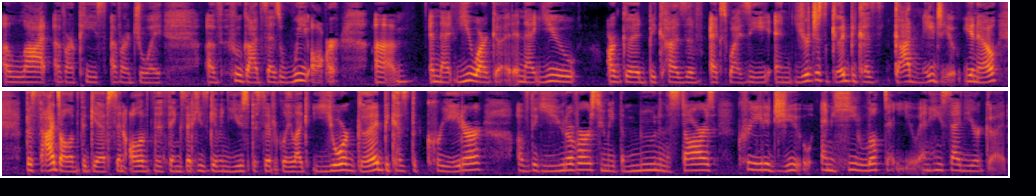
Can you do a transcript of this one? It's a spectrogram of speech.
a lot of our peace, of our joy, of who God says we are, um, and that you are good and that you are good because of XYZ and you're just good because God made you, you know? Besides all of the gifts and all of the things that He's given you specifically, like you're good because the creator of the universe who made the moon and the stars created you and He looked at you and He said, You're good.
